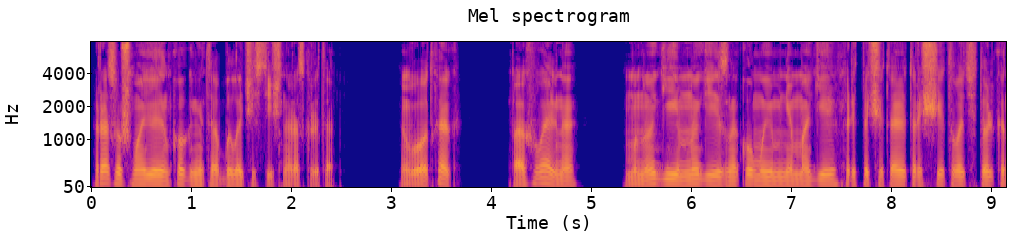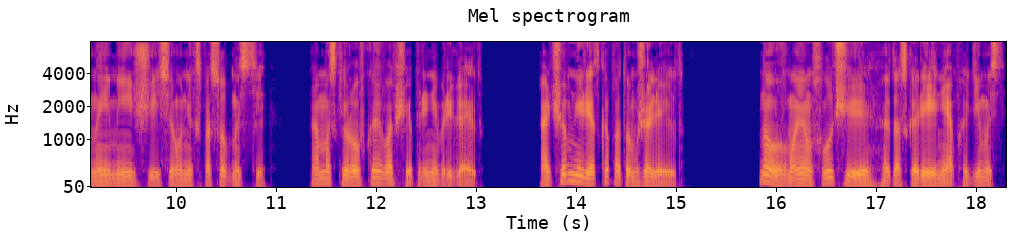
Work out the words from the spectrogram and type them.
раз уж мое инкогнито было частично раскрыто. Вот как? Похвально. Многие-многие знакомые мне маги предпочитают рассчитывать только на имеющиеся у них способности, а маскировкой вообще пренебрегают. О чем нередко потом жалеют. Ну, в моем случае это скорее необходимость,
